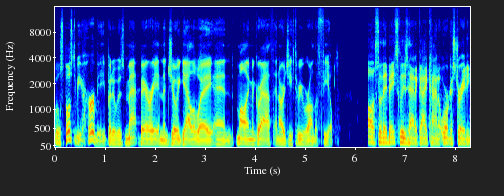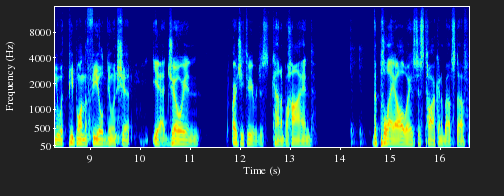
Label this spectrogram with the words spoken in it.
It was supposed to be Herbie, but it was Matt Barrie and then Joey Galloway and Molly McGrath and RG3 were on the field. Oh, so they basically just had a guy kind of orchestrating it with people on the field doing shit. Yeah, Joey and RG3 were just kind of behind the play always just talking about stuff.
